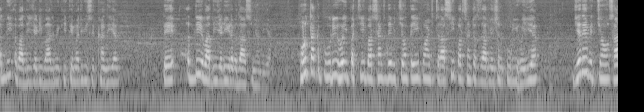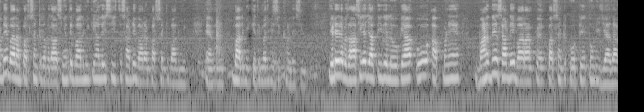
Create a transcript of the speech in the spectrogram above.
ਅੱਧੀ ਆਬਾਦੀ ਜਿਹੜੀ ਵਾਲਮੀਕੀ ਤੇ ਮਜਬੀ ਸਿੱਖਾਂ ਦੀ ਆ ਤੇ ਅੱਧੀ ਆਬਾਦੀ ਜਿਹੜੀ ਰਵਿਦਾਸੀਆਂ ਦੀ ਆ। ਹੁਣ ਤੱਕ ਪੂਰੀ ਹੋਈ 25% ਦੇ ਵਿੱਚੋਂ 23.84% ਰਿਜ਼ਰਵੇਸ਼ਨ ਪੂਰੀ ਹੋਈ ਆ, ਜਿਹਦੇ ਵਿੱਚੋਂ 12.5% ਰਵਿਦਾਸੀਆਂ ਤੇ ਬਾਲਮੀਕੀਆਂ ਲਈ ਸੀ ਤੇ 12.5% ਬਾਲਮੀਕ ਵਾਲਮੀਕੀ ਬਾਲਮੀਕੀ ਤੇ ਮਜਬੀ ਸਿੱਖਾਂ ਲਈ ਸੀ। ਜਿਹੜੇ ਰਵਿਦਾਸੀਆ ਜਾਤੀ ਦੇ ਲੋਕ ਆ, ਉਹ ਆਪਣੇ ਬਣਦੇ 12.5% ਕੋਟੇ ਤੋਂ ਵੀ ਜ਼ਿਆਦਾ।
